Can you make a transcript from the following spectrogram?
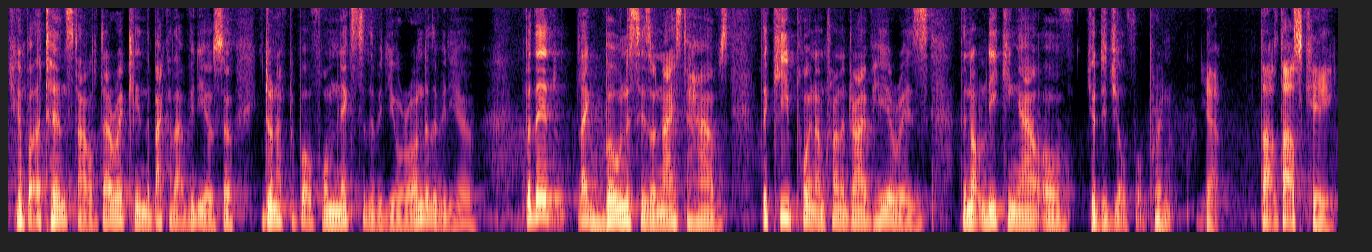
You can put a turnstile directly in the back of that video. So you don't have to put a form next to the video or under the video. But they're like bonuses or nice to haves. The key point I'm trying to drive here is they're not leaking out of your digital footprint. Yeah, that's that's key,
